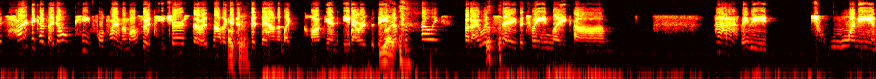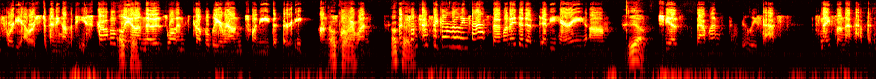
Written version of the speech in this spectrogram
it's hard because I don't paint full time. I'm also a teacher, so it's not like I just sit down and like clock in eight hours a day Right. necessarily. But I would say between like um, ah, maybe. 20 and 40 hours, depending on the piece. Probably Okay. on those ones, probably around 20 to 30 on the Okay. smaller one. Okay. But sometimes they go really fast. That one I did of Debbie Harry, um, Yeah. she has that one really fast. It's nice when that happens.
